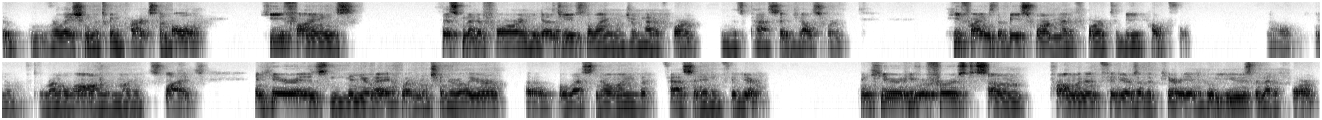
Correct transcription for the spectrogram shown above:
the relation between parts and whole, he finds this metaphor, and he does use the language of metaphor in this passage elsewhere. He finds the bee swarm metaphor to be helpful. I'll, you know, have to run along in my slides. And here is Menuret, who I mentioned earlier, uh, the less known but fascinating figure. And here he refers to some prominent figures of the period who use the metaphor.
